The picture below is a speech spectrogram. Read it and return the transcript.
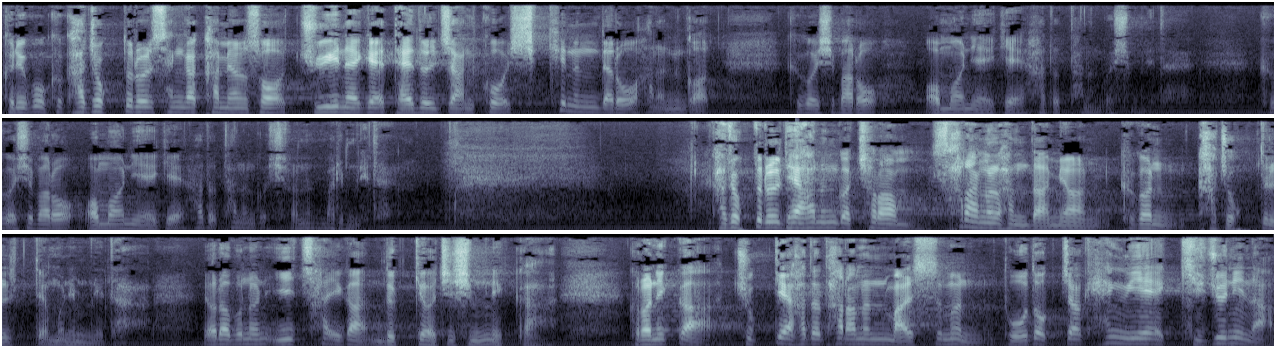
그리고 그 가족들을 생각하면서 주인에게 대들지 않고 시키는 대로 하는 것, 그것이 바로 어머니에게 하듯 하는 것입니다. 그것이 바로 어머니에게 하듯 하는 것이라는 말입니다. 가족들을 대하는 것처럼 사랑을 한다면 그건 가족들 때문입니다. 여러분은 이 차이가 느껴지십니까? 그러니까 죽게 하듯 하라는 말씀은 도덕적 행위의 기준이나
